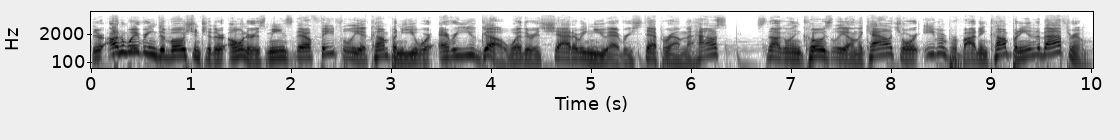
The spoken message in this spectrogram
Their unwavering devotion to their owners means they'll faithfully accompany you wherever you go, whether it's shadowing you every step around the house, snuggling cozily on the couch, or even providing company in the bathroom.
